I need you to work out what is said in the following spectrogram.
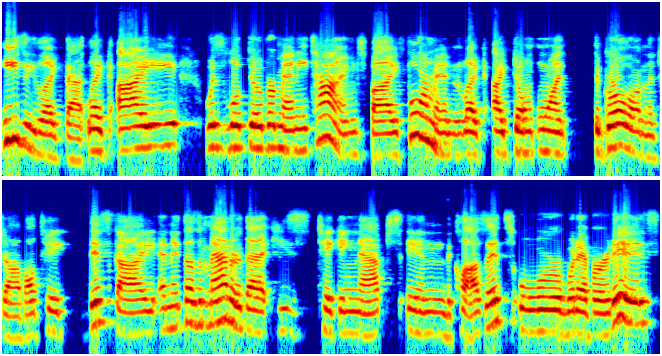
easy like that. Like i was looked over many times by foremen like i don't want the girl on the job. I'll take this guy. And it doesn't matter that he's taking naps in the closets or whatever it is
